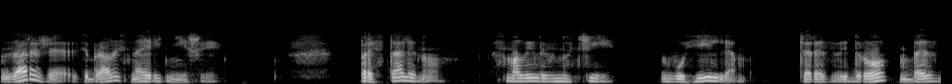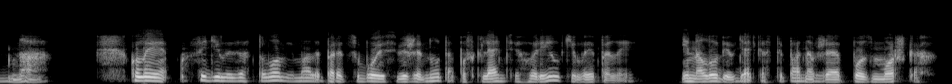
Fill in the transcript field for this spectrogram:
Зараз же зібрались найрідніші. При Сталіну смалили вночі вугіллям через відро без дна. Коли сиділи за столом і мали перед собою свіжину та по склянці горілки випили, і на лобі дядька Степана вже по зморшках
